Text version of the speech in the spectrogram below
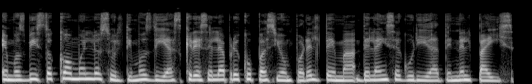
hemos visto cómo en los últimos días crece la preocupación por el tema de la inseguridad en el país.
